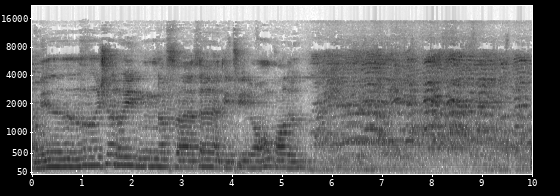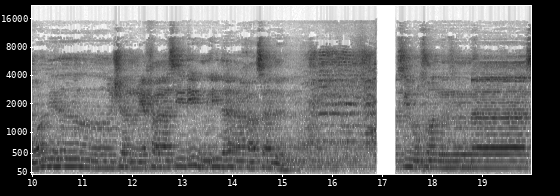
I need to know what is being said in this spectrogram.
ومن شر النفاثات في العقد. ومن شر حاسد إذا حسد. الخناس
